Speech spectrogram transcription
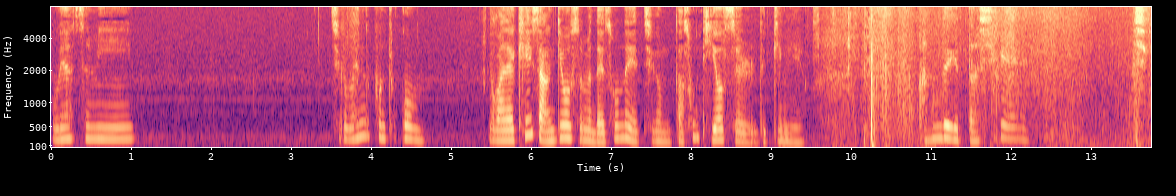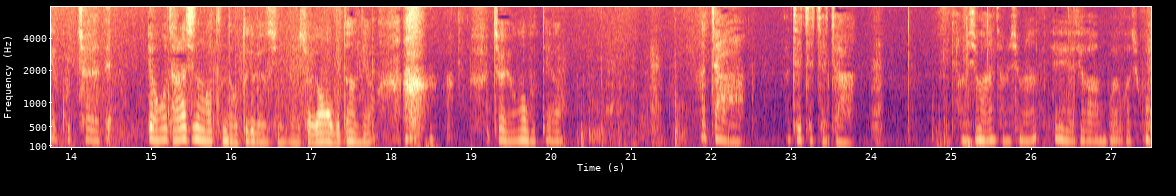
오야스미. 지금 핸드폰 조금 만약에 케이스 안 끼웠으면 내 손에 지금 나 손 뒤었을 느낌이에요. 안 되겠다 시계 시계 고쳐야 돼. 영어 잘하시는 것 같은데 어떻게 배우시나요? 저 영어 못하는데요. 저 영어 못해요. 아차, 아차차차차. 잠시만, 잠시만. 예, 제가 안 보여가지고.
